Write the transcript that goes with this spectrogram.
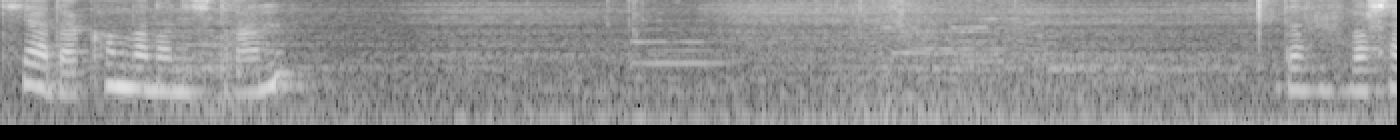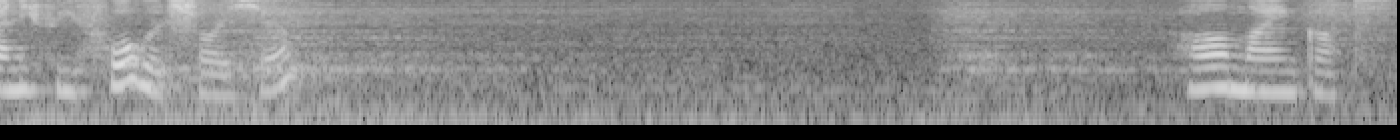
Tja, da kommen wir noch nicht dran. Das ist wahrscheinlich für die Vogelscheuche. Oh mein Gott.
